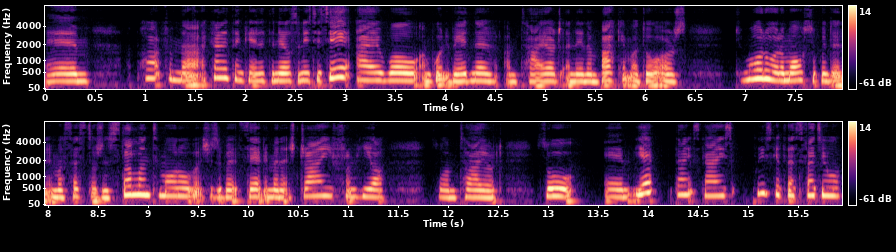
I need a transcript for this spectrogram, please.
Um, apart from that, I can't think anything else I need to say. I will, I'm going to bed now. I'm tired and then I'm back at my daughter's tomorrow and I'm also going down to my sister's in Stirling tomorrow, which is about 30 minutes drive from here. So I'm tired. So, um, yeah, thanks guys. Please give this video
